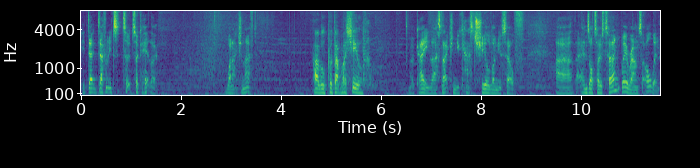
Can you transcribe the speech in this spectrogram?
it de- definitely t- t- took a hit though. One action left. I will put up my shield. Okay, last action. You cast shield on yourself. Uh, that ends Otto's turn. We're round to Alwyn.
